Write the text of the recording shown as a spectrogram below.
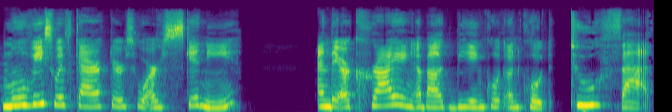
Movies with characters who are skinny and they are crying about being quote unquote too fat.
